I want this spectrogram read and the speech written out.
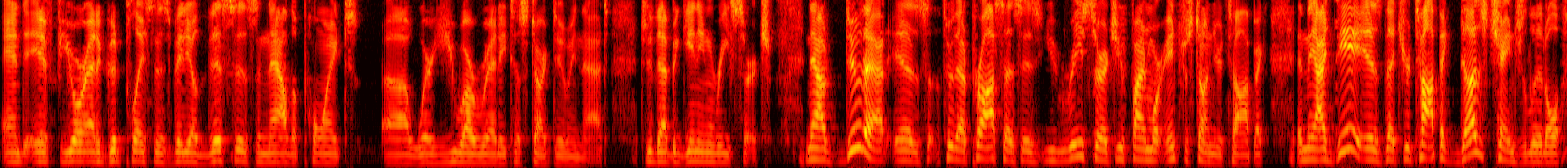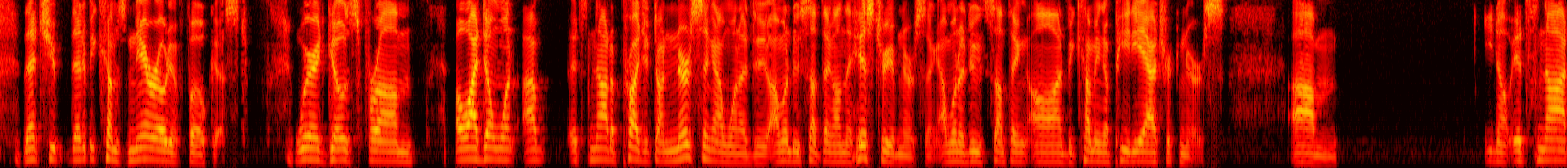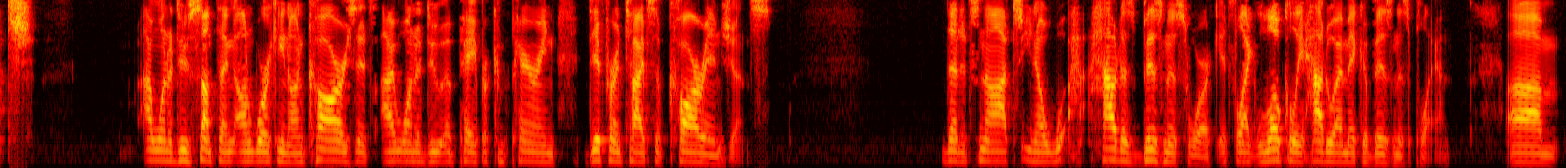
And if you're at a good place in this video, this is now the point uh, where you are ready to start doing that. Do that beginning research. Now, do that is through that process is you research, you find more interest on your topic, and the idea is that your topic does change a little, that you that it becomes narrowed and focused, where it goes from oh I don't want I, it's not a project on nursing I want to do. I want to do something on the history of nursing. I want to do something on becoming a pediatric nurse. Um, you know, it's not. I want to do something on working on cars. It's I want to do a paper comparing different types of car engines. That it's not, you know, how does business work? It's like locally, how do I make a business plan? Um,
